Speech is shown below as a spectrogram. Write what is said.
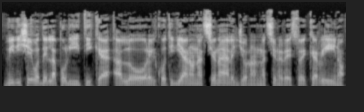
Vi dicevo della politica, allora il quotidiano nazionale, il giorno della nazione, il resto del Carlino,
